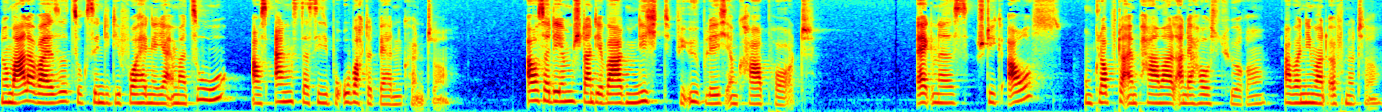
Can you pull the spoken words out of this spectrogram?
Normalerweise zog Cindy die Vorhänge ja immer zu, aus Angst, dass sie beobachtet werden könnte. Außerdem stand ihr Wagen nicht wie üblich im Carport. Agnes stieg aus und klopfte ein paar Mal an der Haustüre, aber niemand öffnete.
